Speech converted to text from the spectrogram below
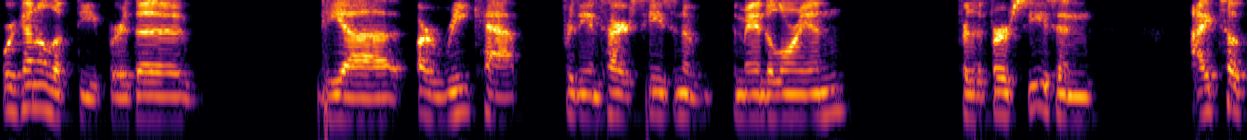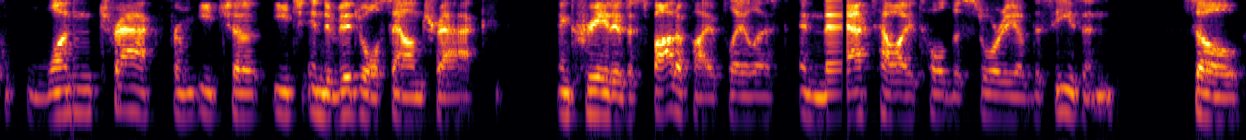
we're going to look deeper. The the uh, our recap for the entire season of The Mandalorian for the first season, I took one track from each of each individual soundtrack and created a Spotify playlist, and that's how I told the story of the season. So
